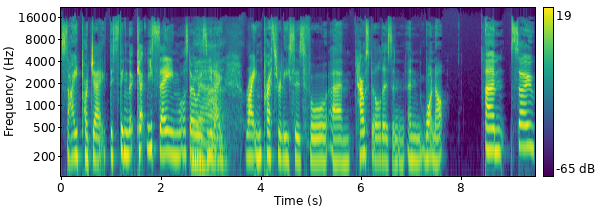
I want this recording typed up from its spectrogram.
side project, this thing that kept me sane whilst I yeah. was, you know, writing press releases for um, house builders and, and whatnot. Um, so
